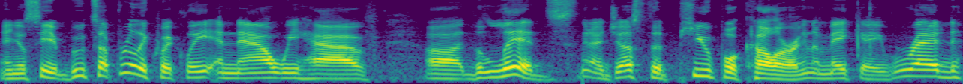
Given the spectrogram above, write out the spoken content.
and you'll see it boots up really quickly and now we have uh, the lids. I'm to adjust the pupil color. I'm to make a red,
